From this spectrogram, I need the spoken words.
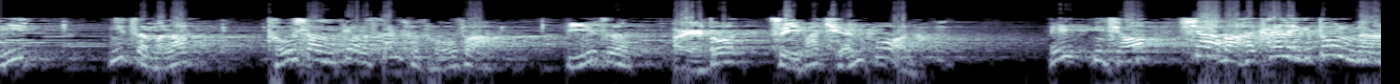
咦，你怎么了？头上掉了三撮头发，鼻子、耳朵、嘴巴全破了。哎，你瞧，下巴还开了一个洞呢。”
